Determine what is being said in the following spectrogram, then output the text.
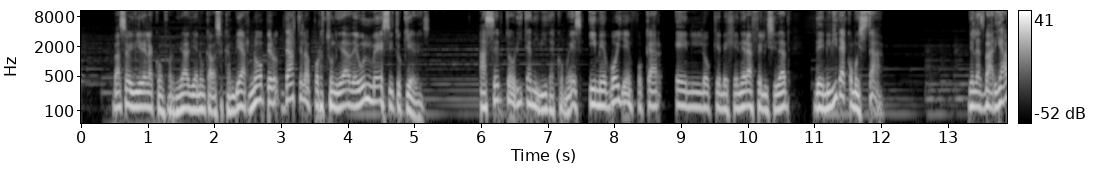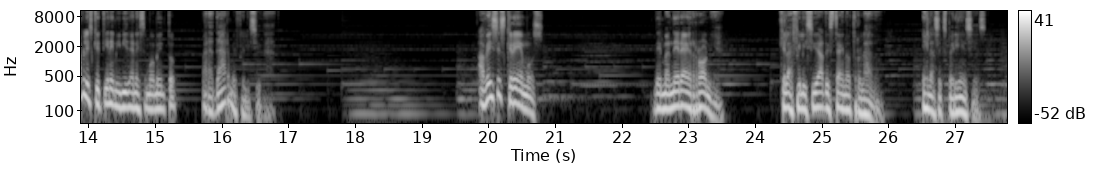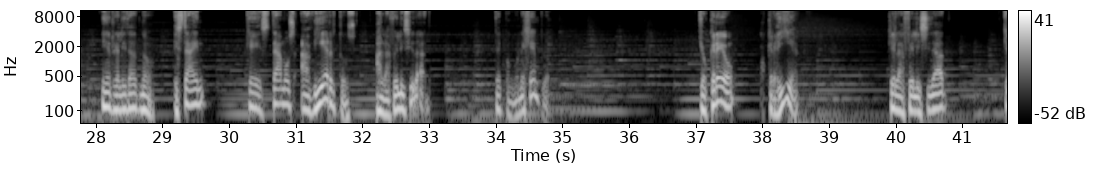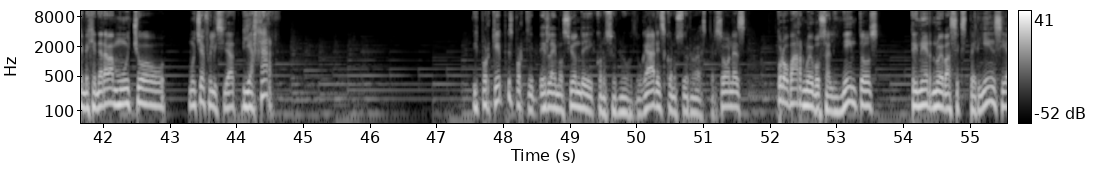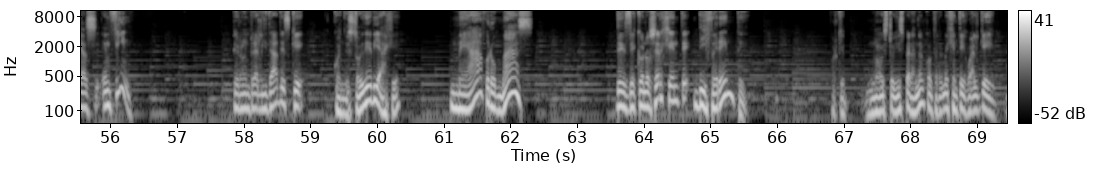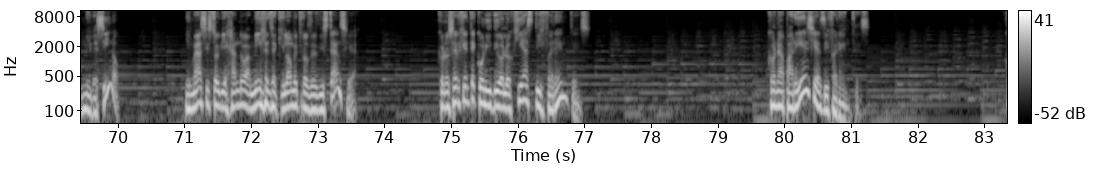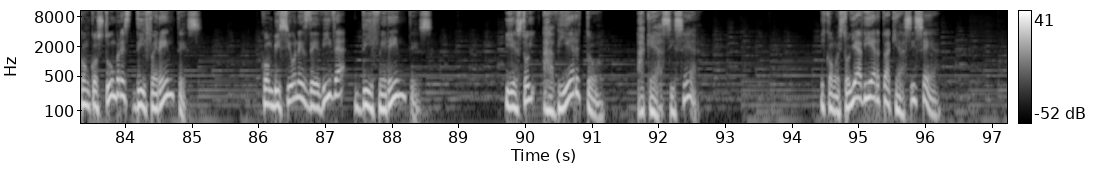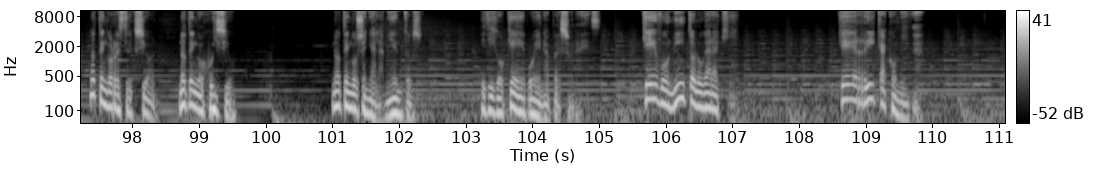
vas a vivir en la conformidad y ya nunca vas a cambiar. No, pero date la oportunidad de un mes si tú quieres. Acepto ahorita mi vida como es y me voy a enfocar en lo que me genera felicidad de mi vida como está. De las variables que tiene mi vida en este momento para darme felicidad. A veces creemos de manera errónea que la felicidad está en otro lado, en las experiencias. Y en realidad no, está en que estamos abiertos a la felicidad. Te pongo un ejemplo. Yo creo, o creía, que la felicidad, que me generaba mucho, mucha felicidad viajar. ¿Y por qué? Pues porque es la emoción de conocer nuevos lugares, conocer nuevas personas, probar nuevos alimentos, tener nuevas experiencias, en fin. Pero en realidad es que cuando estoy de viaje, me abro más. Desde conocer gente diferente. Porque no estoy esperando encontrarme gente igual que mi vecino. Y más si estoy viajando a miles de kilómetros de distancia. Conocer gente con ideologías diferentes. Con apariencias diferentes con costumbres diferentes, con visiones de vida diferentes. Y estoy abierto a que así sea. Y como estoy abierto a que así sea, no tengo restricción, no tengo juicio, no tengo señalamientos. Y digo, qué buena persona es. Qué bonito lugar aquí. Qué rica comida.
